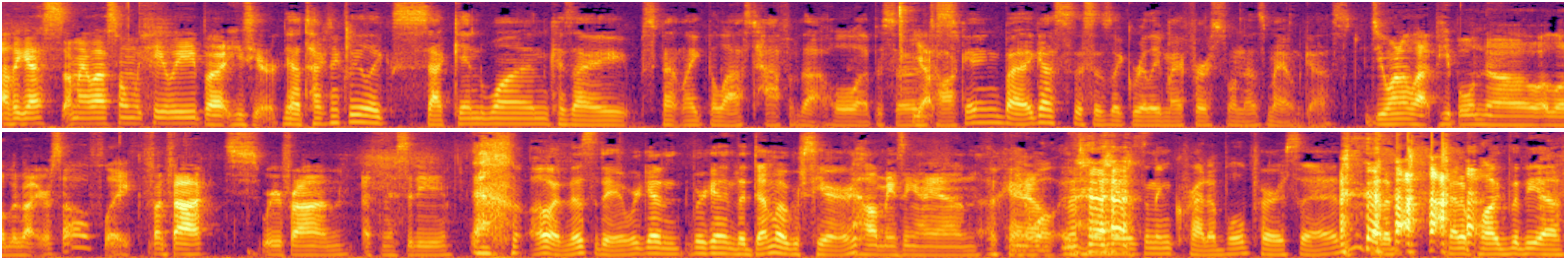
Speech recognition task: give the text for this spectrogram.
of a guest on my last one with Kaylee, but he's here. Yeah, technically like second one because I spent like the last half of that whole episode Yes. talking. But I guess this is like really my first one as my own guest. Do you want to let people know a little bit about yourself? Like fun fact, where you're from, ethnicity, oh, ethnicity. We're getting we're getting the demos here. how amazing I am. Okay, you know? well, Antonio is an incredible person. gotta gotta plug the BF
